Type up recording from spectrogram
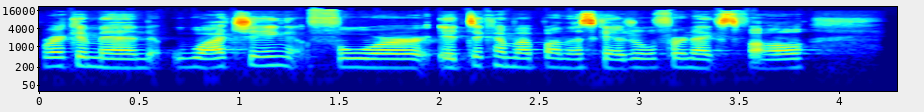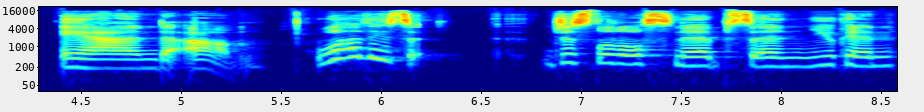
recommend watching for it to come up on the schedule for next fall and um, we'll have these just little snips, and you can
